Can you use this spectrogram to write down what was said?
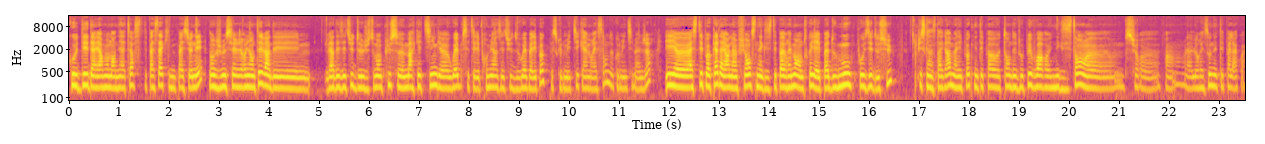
coder derrière mon ordinateur, c'était pas ça qui me passionnait. Donc je me suis orientée vers des vers des études de justement plus marketing web. C'était les premières études de web à l'époque parce que le métier est quand même récent de community manager. Et euh, à cette époque-là, d'ailleurs, l'influence n'existait pas vraiment. En tout cas, il n'y avait pas de mots posés dessus puisqu'Instagram à l'époque n'était pas autant développé, voire inexistant euh, sur. Euh, enfin, voilà, le réseau n'était pas là, quoi.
